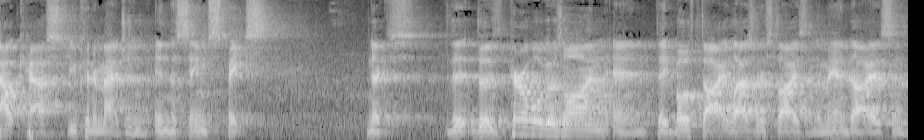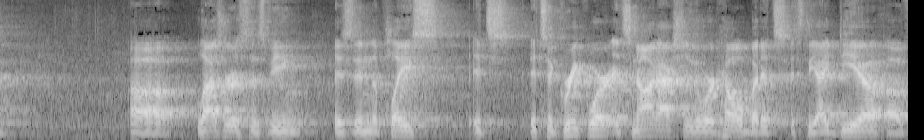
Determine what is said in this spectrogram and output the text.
outcast you can imagine in the same space. Next, the, the parable goes on, and they both die. Lazarus dies, and the man dies, and uh, Lazarus is being is in the place. It's it's a Greek word. It's not actually the word hell, but it's it's the idea of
